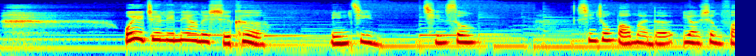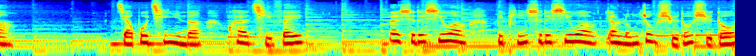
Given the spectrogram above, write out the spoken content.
我也眷恋那样的时刻，宁静、轻松，心中饱满的又要盛放，脚步轻盈的快要起飞。那时的希望比平时的希望要隆重许多许多。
